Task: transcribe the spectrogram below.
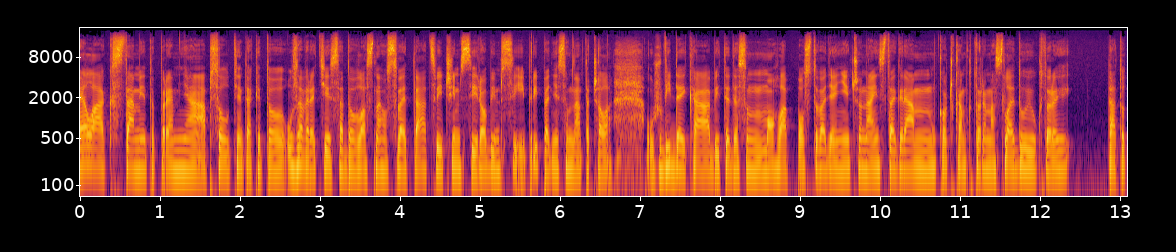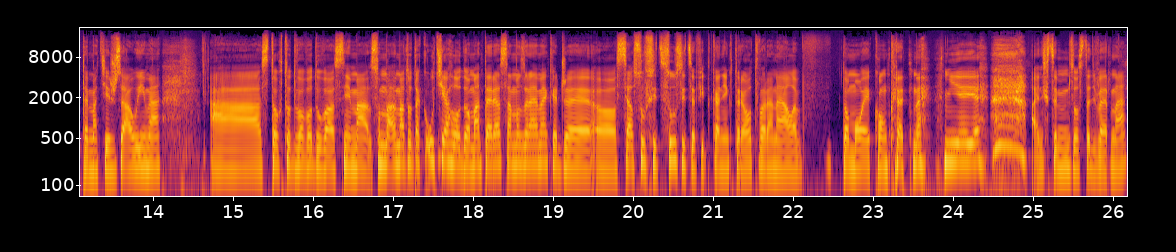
relax, tam je to pre mňa absolútne takéto uzavretie sa do vlastného sveta, cvičím si, robím si, prípadne som natáčala už videjka, aby teda som mohla postovať aj niečo na Instagram kočkám, ktoré ma sledujú, ktoré táto téma tiež zaujíma. A z tohto dôvodu vlastne ma, som, ma to tak utiahlo doma teraz samozrejme, keďže uh, sú, sú síce fitka niektoré otvorené, ale to moje konkrétne nie je a nechcem im zostať verná.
